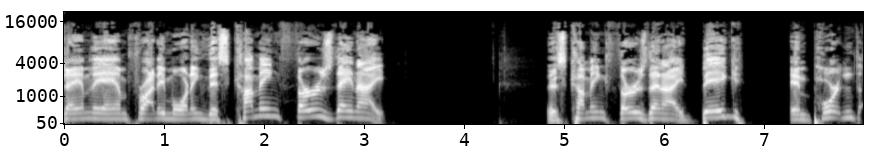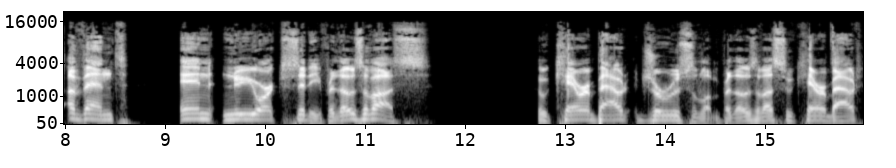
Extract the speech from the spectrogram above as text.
JM the AM Friday morning. This coming Thursday night, this coming Thursday night, big, important event in New York City. For those of us who care about Jerusalem, for those of us who care about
